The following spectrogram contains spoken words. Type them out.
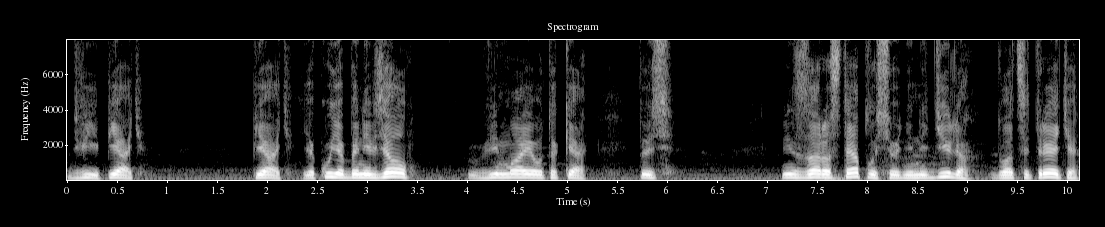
2, 5. 5. Яку я би не взяв, він має отаке. Тобто він зараз тепло, сьогодні неділя, 23.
